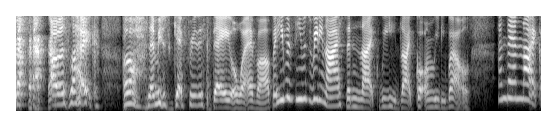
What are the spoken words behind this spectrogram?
I was like, oh, let me just get through this day or whatever. But he was he was really nice and like we like got on really well. And then like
